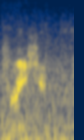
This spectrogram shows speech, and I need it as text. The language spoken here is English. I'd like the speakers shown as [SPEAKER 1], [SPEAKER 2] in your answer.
[SPEAKER 1] concentration.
